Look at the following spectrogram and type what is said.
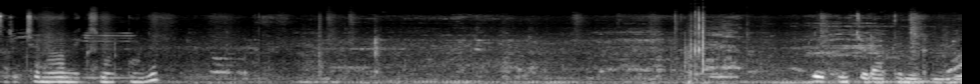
ಸರಿ ಚೆನ್ನಾಗಿ ಮಿಕ್ಸ್ ಮಾಡಿಕೊಂಡು. ಪ್ಲೇಟ್ ಮುಚ್ಚಿಡಾತೀನಿ ನೋಡ್ರಿ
